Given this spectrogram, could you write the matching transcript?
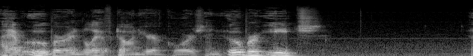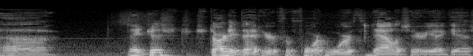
I have Uber and Lyft on here, of course, and Uber Eats. Uh, they just started that here for Fort Worth, Dallas area, I guess.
